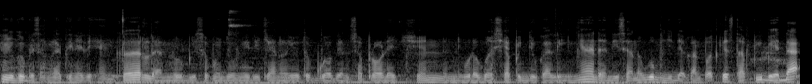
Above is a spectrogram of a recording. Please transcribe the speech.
lu juga bisa ngeliat ini di Anchor dan lu bisa kunjungi di channel YouTube gua Gensa Production. Dan udah gua siapin juga linknya dan di sana gua menyediakan podcast tapi beda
